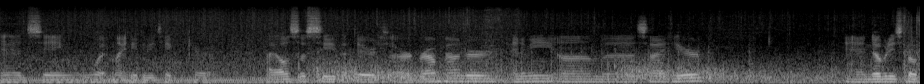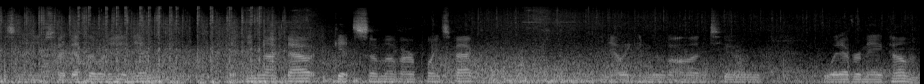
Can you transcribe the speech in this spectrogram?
and seeing what might need to be taken care of. I also see that there's our ground pounder enemy on the side here, and nobody's focusing on him, so I definitely want to hit him, get knocked out, get some of our points back, and now we can move on to whatever may come.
